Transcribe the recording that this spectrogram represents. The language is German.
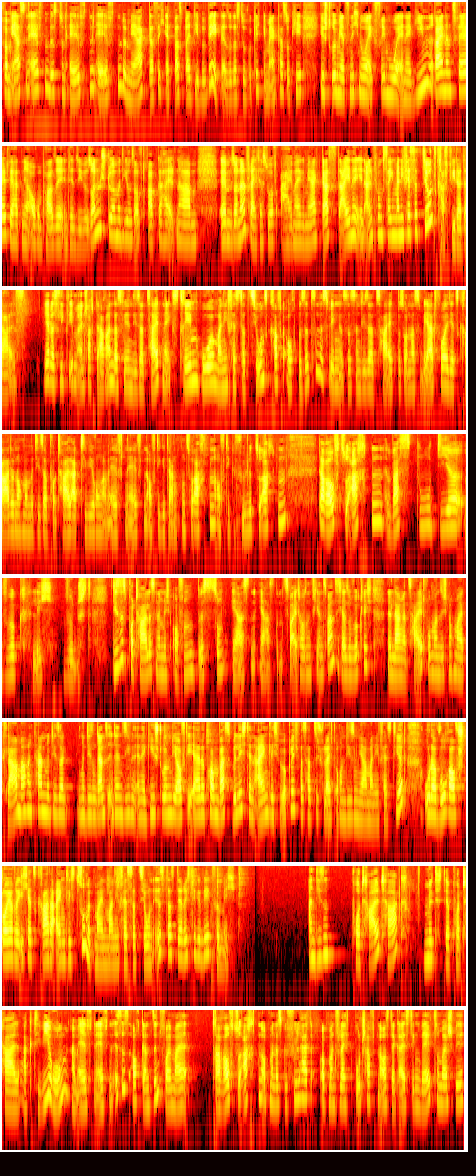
vom 1.11. bis zum 11.11. .11. bemerkt, dass sich etwas bei dir bewegt. Also, dass du wirklich gemerkt hast, okay, hier strömen jetzt nicht nur extrem hohe Energien rein ins Feld. Wir hatten ja auch ein paar sehr intensive Sonnenstürme, die uns auf Trab gehalten haben, ähm, sondern vielleicht hast du auf einmal gemerkt, dass deine, in Anführungszeichen, Manifestationskraft wieder da ist. Ja, das liegt eben einfach daran, dass wir in dieser Zeit eine extrem hohe Manifestationskraft auch besitzen. Deswegen ist es in dieser Zeit besonders wertvoll, jetzt gerade nochmal mit dieser Portalaktivierung am 11.11. .11. auf die Gedanken zu achten, auf die Gefühle zu achten, darauf zu achten, was du dir wirklich wünschst. Dieses Portal ist nämlich offen bis zum 01.01.2024, also wirklich eine lange Zeit, wo man sich nochmal klar machen kann mit, dieser, mit diesen ganz intensiven Energieströmen, die auf die Erde kommen. Was will ich denn eigentlich wirklich? Was hat sich vielleicht auch in diesem Jahr manifestiert? Oder worauf steuere ich jetzt gerade eigentlich zu mit meinen Manifestationen? Ist das der richtige Weg für mich? An diesem Portaltag mit der Portalaktivierung am 11.11. .11. ist es auch ganz sinnvoll, mal darauf zu achten, ob man das Gefühl hat, ob man vielleicht Botschaften aus der geistigen Welt zum Beispiel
